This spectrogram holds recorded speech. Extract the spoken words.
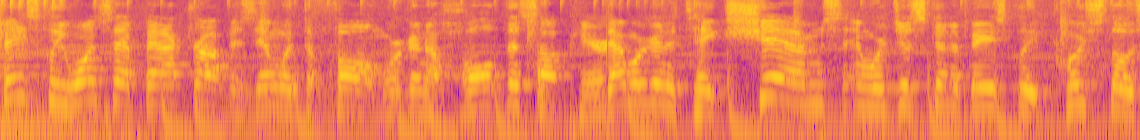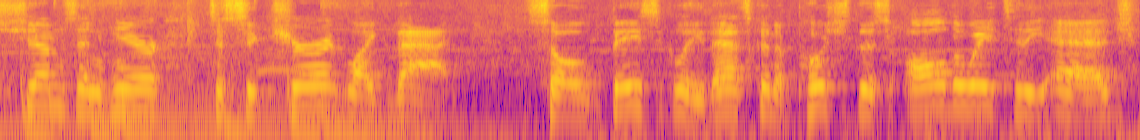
Basically, once that backdrop is in with the foam, we're gonna hold this up here. Then we're gonna take shims and we're just gonna basically push those shims in here to secure it like that. So basically that's gonna push this all the way to the edge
